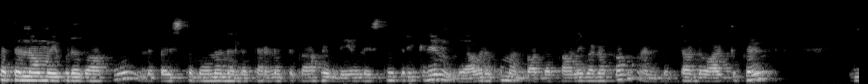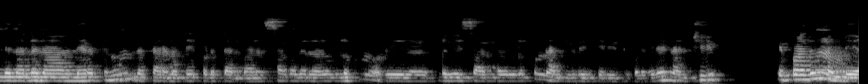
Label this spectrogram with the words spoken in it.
கத்தநாமைப்படுவதாக இந்த பரிசுத்தமான நல்ல தருணத்துக்காக இந்த தேவனை ஸ்தோத்திரிக்கிறேன். உங்கள் யாவருக்கும் அன்பார்ந்த காலை வணக்கம் அண்ட் புத்தாண்டு வாழ்த்துக்கள். இந்த நல்ல நேரத்திலும் இந்த தருணத்தை கொடுத்த அன்பான சகோதரர்களுக்கும் ஒரு குழுவை சார்ந்தவர்களுக்கும் நன்றிகளையும் தெரிவித்துக் கொள்கிறேன். நன்றி. எப்பொழுதும் நம்முடைய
